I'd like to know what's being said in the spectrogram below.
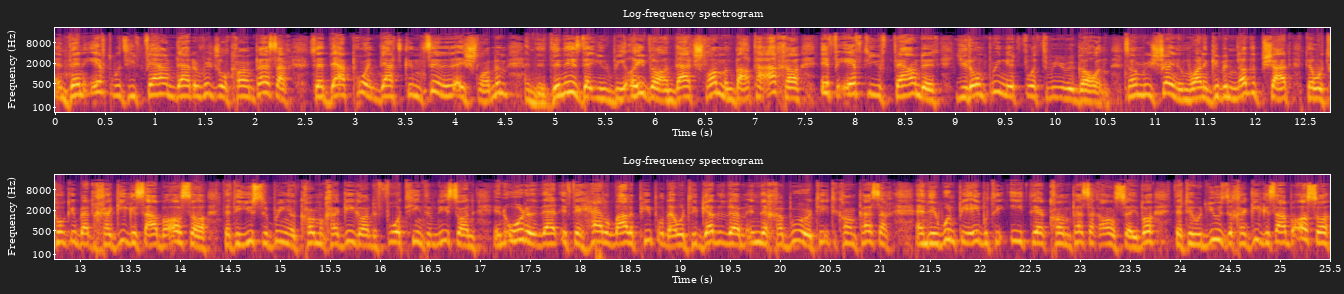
and then afterwards he found that original Korban Pesach. So at that point, that's considered a Shlomim, and the din is that you'd be over on that Shlomim Balta'acha if after you found it, you don't bring it for three regalim. Some Rishonim want to give another pshat that we're talking about Chagigas Abba also, that they used to bring a Korban Chagiga on the 14th of Nisan in order that if they had a lot of people that would together them in the Chabur to eat the Korban Pesach and they wouldn't be able to eat their Korban Pesach al Seiva, that they would use the Chagigas Abba also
